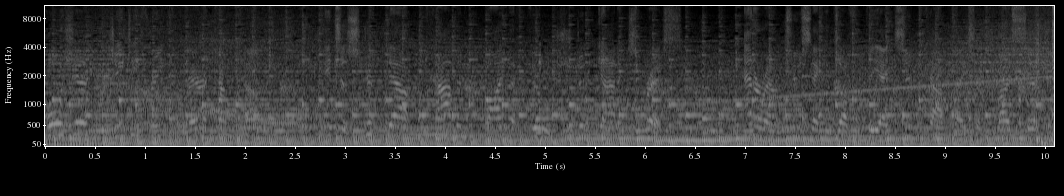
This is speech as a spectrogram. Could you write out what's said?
Porsche GT3 Carrera Cup car. It's a stripped out carbon fibre filled Stuttgart Express. At around two seconds off the V8 supercar pace at most circuits,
